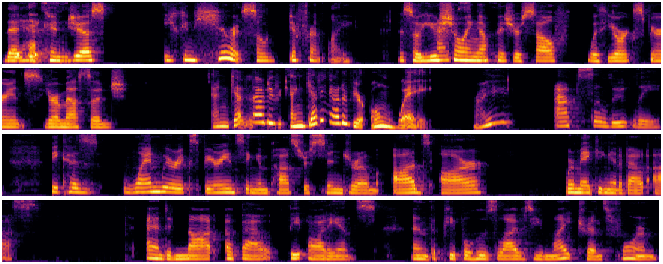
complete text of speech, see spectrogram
That yes. it can just, you can hear it so differently. And so you Absolutely. showing up as yourself with your experience, your message, and getting out of and getting out of your own way, right? Absolutely. Because when we're experiencing imposter syndrome, odds are we're making it about us and not about the audience and the people whose lives you might transform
